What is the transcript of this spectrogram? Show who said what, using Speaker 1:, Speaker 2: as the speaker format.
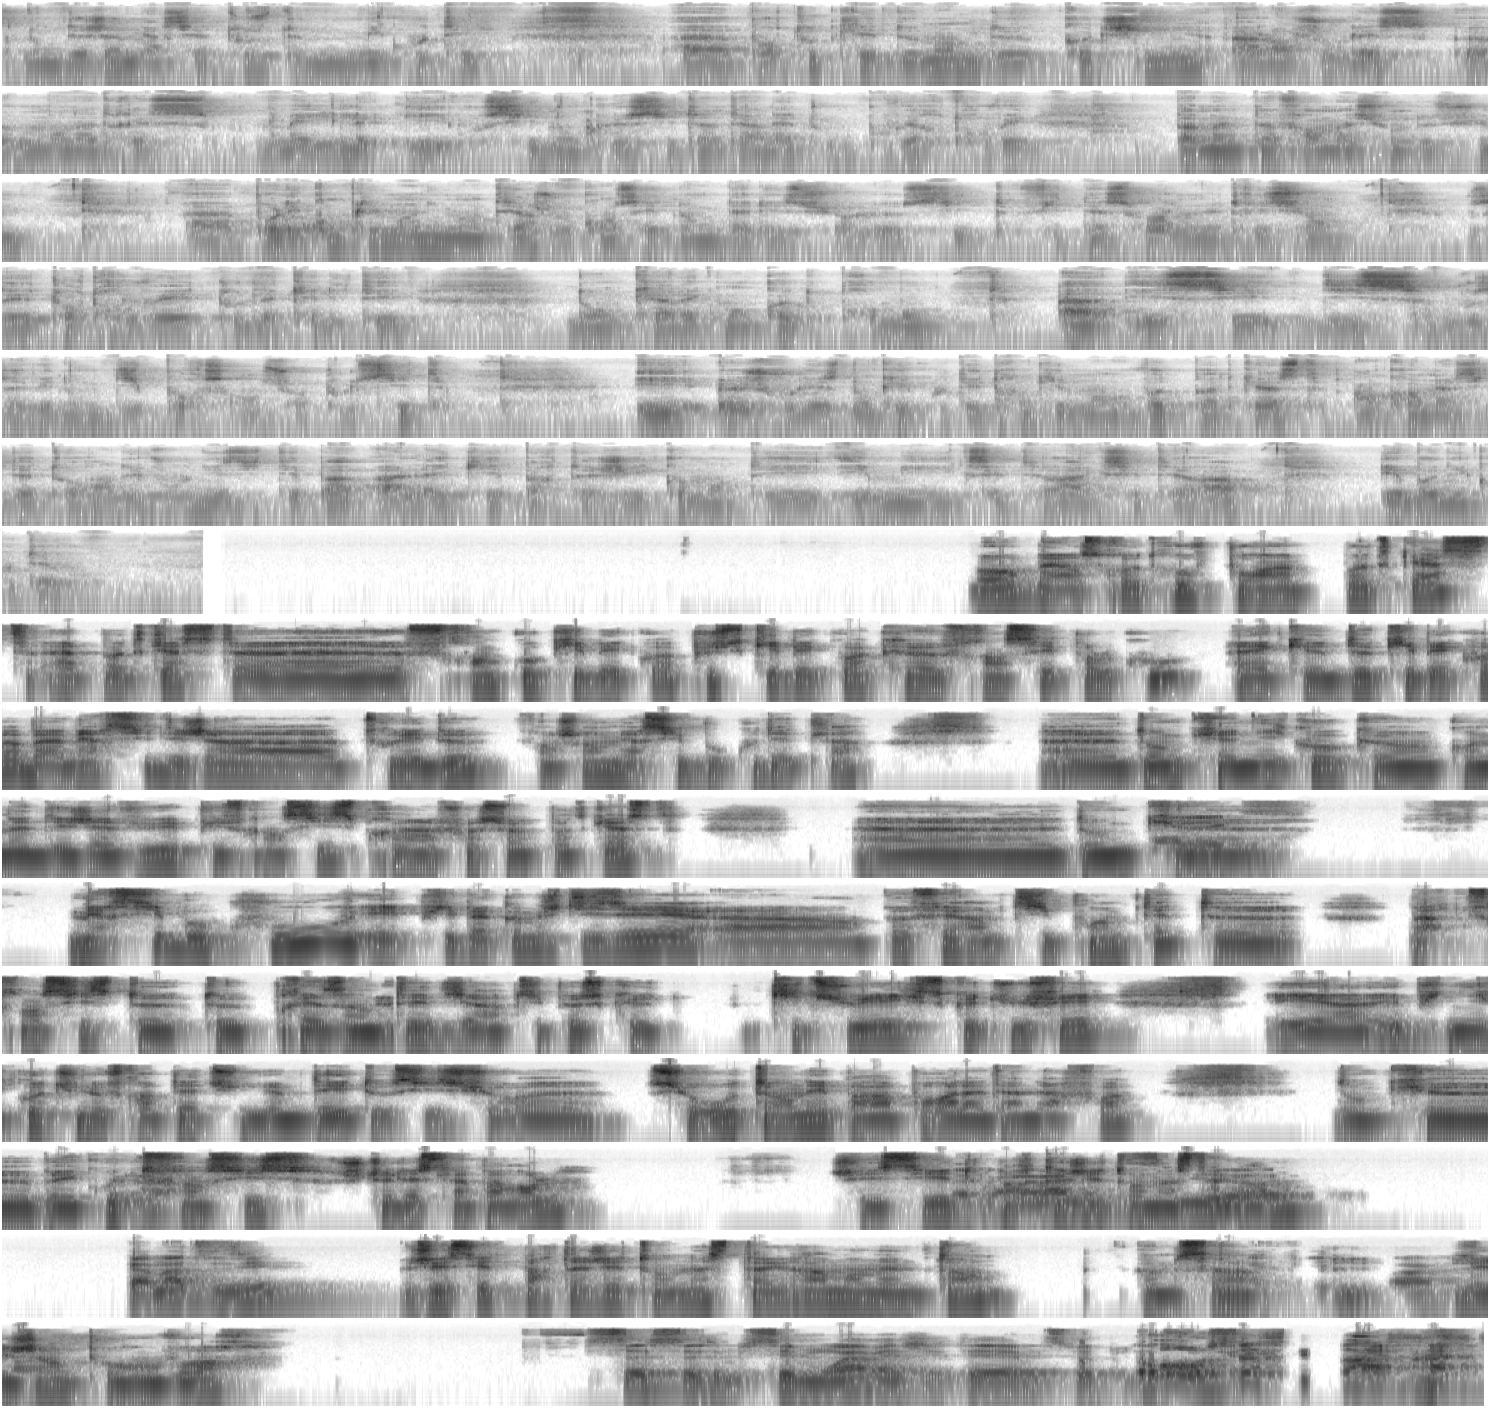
Speaker 1: Donc déjà merci à tous de m'écouter. Euh, pour toutes les demandes de coaching, alors je vous laisse euh, mon adresse mail et aussi donc le site internet où vous pouvez retrouver pas mal d'informations dessus. Euh, pour les compléments alimentaires, je vous conseille donc d'aller sur le site Fitness World Nutrition. Vous allez tout retrouver, toute la qualité. Donc avec mon code promo AEC10, vous avez donc 10% sur tout le site. Et je vous laisse donc écouter tranquillement votre podcast. Encore merci d'être au rendez-vous. N'hésitez pas à liker, partager, commenter, aimer, etc. etc. Et bonne écoute à vous.
Speaker 2: Bon, ben on se retrouve pour un podcast, un podcast euh, franco-québécois, plus québécois que français pour le coup, avec deux Québécois. Ben, merci déjà à tous les deux. Franchement, merci beaucoup d'être là. Euh, donc Nico qu'on a déjà vu et puis Francis, première fois sur le podcast. Euh, donc Merci beaucoup. Et puis, bah, comme je disais, euh, on peut faire un petit point peut-être. Euh, bah, Francis, te, te, présenter, dire un petit peu ce que qui tu es, ce que tu fais, et, euh, et puis Nico, tu nous feras peut-être une update aussi sur sur où t'en es par rapport à la dernière fois. Donc, bah, écoute, Francis, je te laisse la parole. Je vais essayer de partager ton Instagram.
Speaker 3: Comment tu dis?
Speaker 2: Je vais essayer de partager ton Instagram en même temps, comme ça, les gens pourront voir.
Speaker 3: C'est moi, mais j'étais un petit peu plus.
Speaker 4: Oh, ça, c'est la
